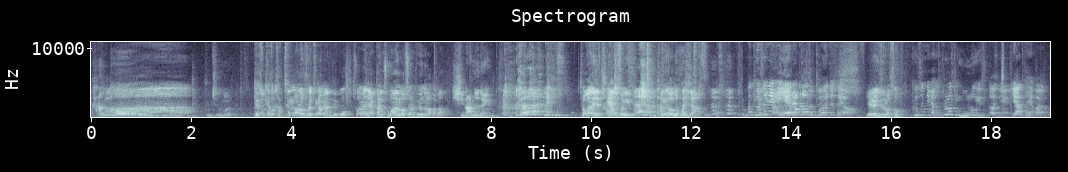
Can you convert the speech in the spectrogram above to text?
강도. 아. 훔치는 거야? 계속해서 같은 걸로 플러팅하면 안 되고 처음에는 약간 좋아하는 것처럼 표현을 하다가 신한은행. 저거는 이제 다양성이고 강도가 높아지지 않았어요. 그럼 교수님이 예를 들어서 보여주세요. 예를 들어서 교수님 약간 flirting 목록이 있을 거 아니에요. 얘한테 해봐요.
